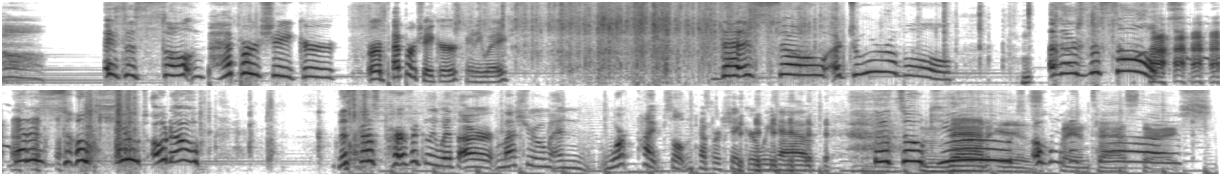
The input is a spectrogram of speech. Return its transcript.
it's a salt and pepper shaker. Or a pepper shaker, anyway. That is so adorable. And there's the salt. that is so cute. Oh no. This goes perfectly with our mushroom and warp pipe salt and pepper shaker we have. That's so cute. That is oh my fantastic. gosh.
